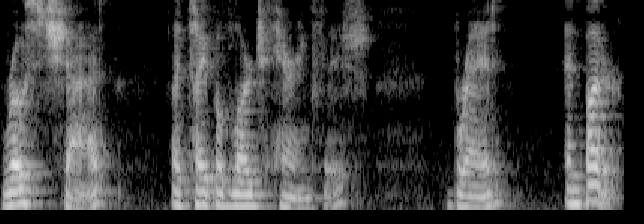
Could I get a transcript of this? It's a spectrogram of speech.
roast shad, a type of large herring fish, bread, and butter.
